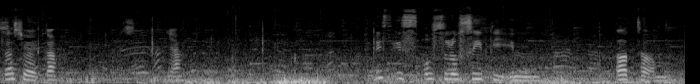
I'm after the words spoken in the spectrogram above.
Sa kyrka. Yeah. This is Oslo city in autumn.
